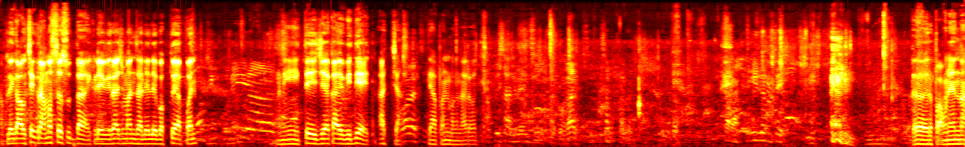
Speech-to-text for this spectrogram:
आपले गावचे ग्रामस्थसुद्धा इकडे विराजमान झालेले बघतोय आपण. आणि ते ज्या काय विधी आहेत आजच्या त्या आपण बघणार आहोत. तर पाहुण्यांना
